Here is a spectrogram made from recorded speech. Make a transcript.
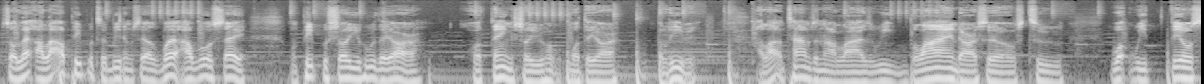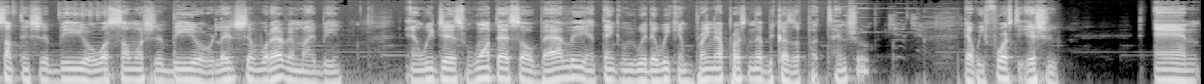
So let allow people to be themselves. But i will say when people show you who they are or things show you what they are believe it. A lot of times in our lives we blind ourselves to what we feel something should be or what someone should be or relationship whatever it might be and we just want that so badly and think we, that we can bring that person up because of potential that we force the issue. And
